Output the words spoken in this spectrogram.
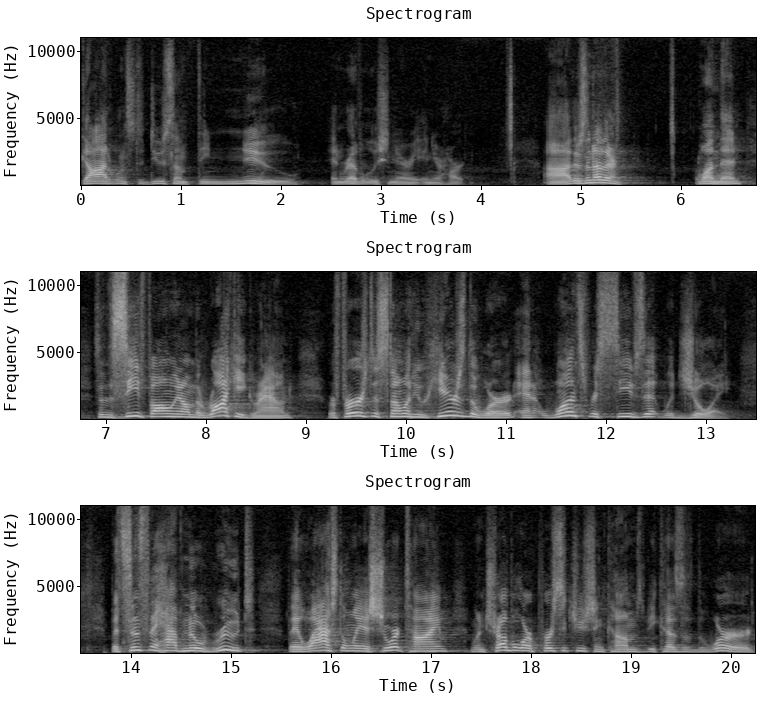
God wants to do something new and revolutionary in your heart. Uh, there's another one then. So the seed falling on the rocky ground refers to someone who hears the word and at once receives it with joy. But since they have no root, they last only a short time. When trouble or persecution comes because of the word,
